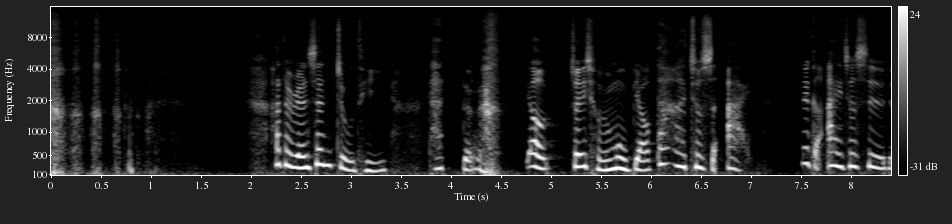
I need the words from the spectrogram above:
他的人生主题，他的 要追求的目标，大概就是爱。那个爱就是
